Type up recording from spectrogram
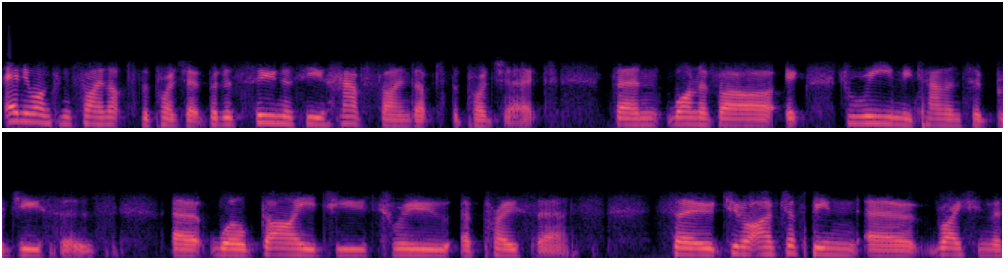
anyone can sign up to the project, but as soon as you have signed up to the project, then one of our extremely talented producers uh, will guide you through a process. So, do you know, I've just been uh, writing the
